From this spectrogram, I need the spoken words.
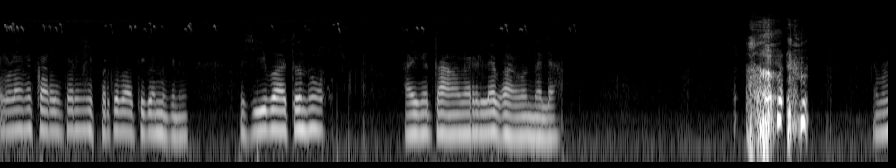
നമ്മളങ്ങനെ കറങ്ങി കറങ്ങി ഇപ്പുറത്തെ ഭാഗത്തേക്ക് വന്നിരിക്കണ് പക്ഷെ ഈ ഭാഗത്തൊന്നും അധികം താമരല്ല ഭാഗമൊന്നുമല്ല. നമ്മൾ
